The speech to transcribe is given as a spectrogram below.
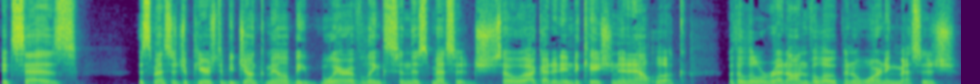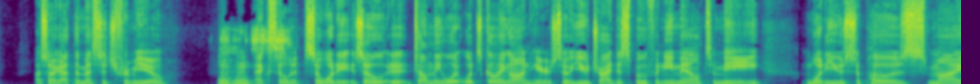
It says this message appears to be junk mail. Beware of links in this message. So I got an indication in Outlook with a little red envelope and a warning message. So I got the message from you. Mm-hmm. Excellent. So what do you? So uh, tell me what, what's going on here. So you tried to spoof an email to me. What do you suppose my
